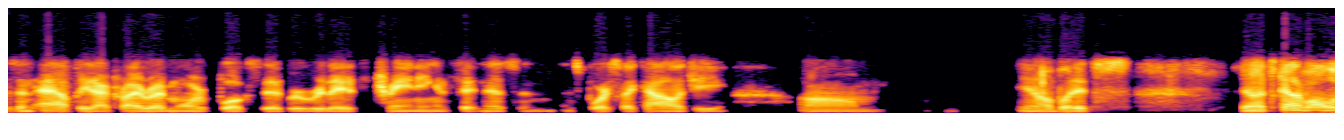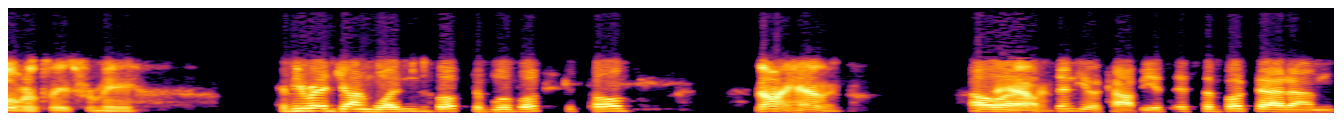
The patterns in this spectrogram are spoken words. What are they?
as an athlete, I probably read more books that were related to training and fitness and, and sports psychology. Um, you know, but it's you know it's kind of all over the place for me. Have you read John Wooden's book, The Blue Book? It's called. No, I haven't. Uh, I I'll send you a copy. It's it's the book that um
